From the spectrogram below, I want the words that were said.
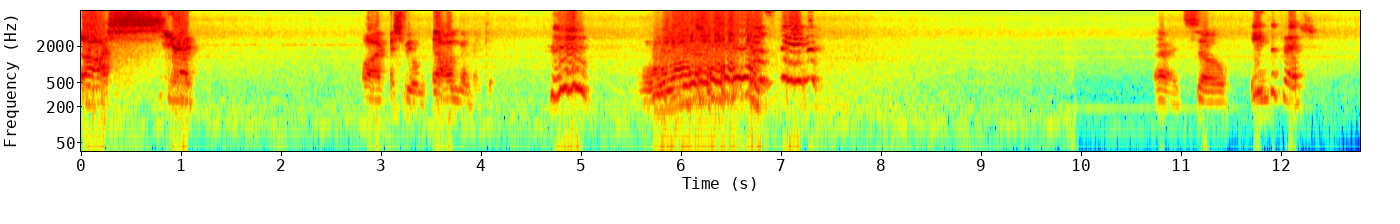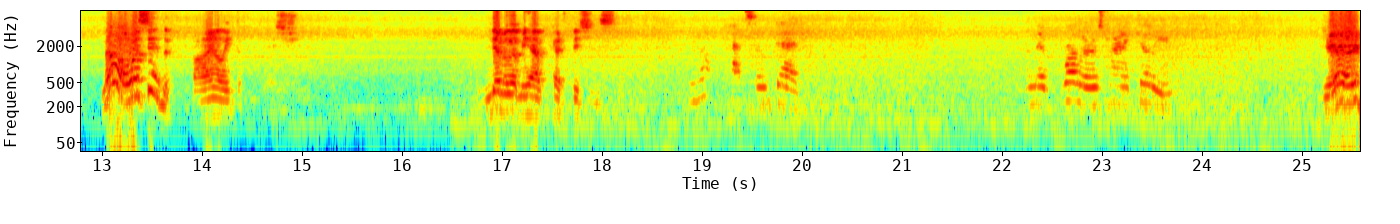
Ah, shit! Oh, I I should be able to. Oh, I'm gonna make it. Whoa! Alright, so. Eat the fish. No, I want to see the finally eat the fish. Never let me have pet fishes. You're not pets, they're dead. And their brother is trying to kill you. Yeah.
